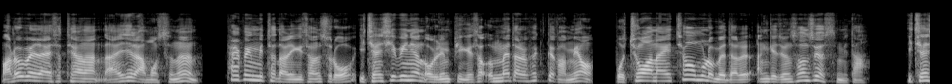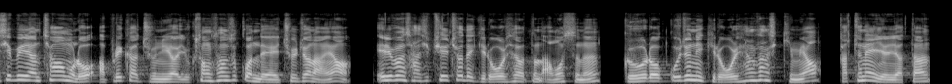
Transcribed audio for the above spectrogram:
마로벨라에서 태어난 나이젤 아모스는 800m 달리기 선수로 2012년 올림픽에서 은메달을 획득하며 보츠와나의 처음으로 메달을 안겨준 선수였습니다. 2011년 처음으로 아프리카 주니어 육상 선수권 대회에 출전하여 1분 47초대 기록을 세웠던 아모스는 그 후로 꾸준히 기록을 향상시키며 같은 해 열렸던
